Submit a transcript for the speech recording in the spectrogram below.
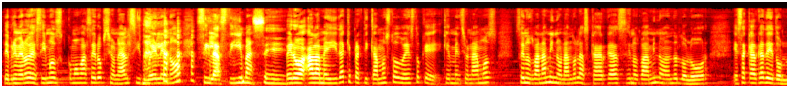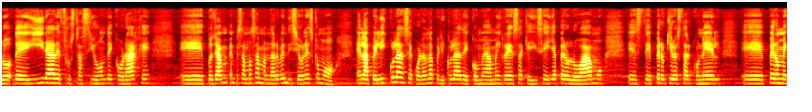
de primero decimos, ¿cómo va a ser opcional si duele, no? si lastima. Pero a la medida que practicamos todo esto que, que mencionamos, se nos van aminorando las cargas, se nos va aminorando el dolor, esa carga de dolor, de ira, de frustración, de coraje, eh, pues ya empezamos a mandar bendiciones como en la película, ¿se acuerdan la película de Come, Ama y Reza? Que dice ella, pero lo amo, este, pero quiero estar con él, eh, pero, me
